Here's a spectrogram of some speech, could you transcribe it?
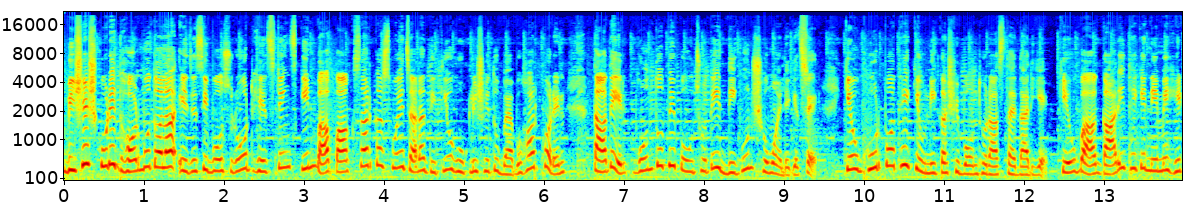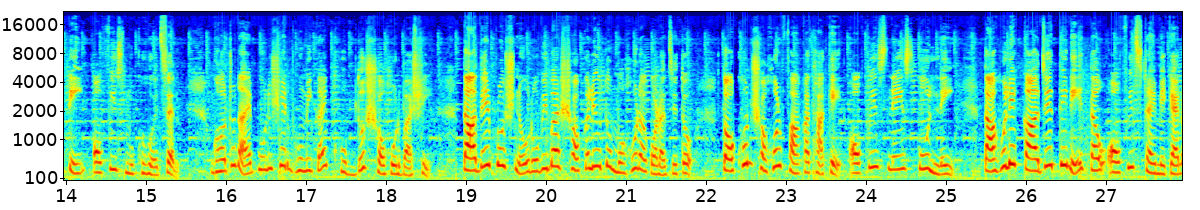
বিশেষ করে Dharmatala, A J C Bose road, Hastings কিংবা পার্ক সার্কাস হয়ে যারা দ্বিতীয় হুগলি সেতু ব্যবহার করেন, তাদের গন্তব্যে পৌঁছতেই দ্বিগুণ সময় লেগেছে। কেউ ঘুরপথে, কেউ নিকাশি বন্ধ রাস্তায় দাঁড়িয়ে। কেউ বা গাড়ি থেকে নেমে হেঁটেই অফিস মুখ হয়েছেন। ঘটনায় পুলিশের ভূমিকায় ক্ষুব্ধ শহরবাসী। তাদের প্রশ্ন, রবিবার সকালেও তো মহড়া করা যেত। তখন শহর ফাঁকা থাকে। অফিস নেই, স্কুল নেই। তাহলে কাজের দিনে তাও অফিস টাইমে কেন?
